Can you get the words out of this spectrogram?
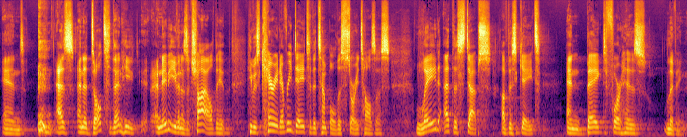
And as an adult, then he, and maybe even as a child, they, he was carried every day to the temple, this story tells us, laid at the steps of this gate, and begged for his living.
